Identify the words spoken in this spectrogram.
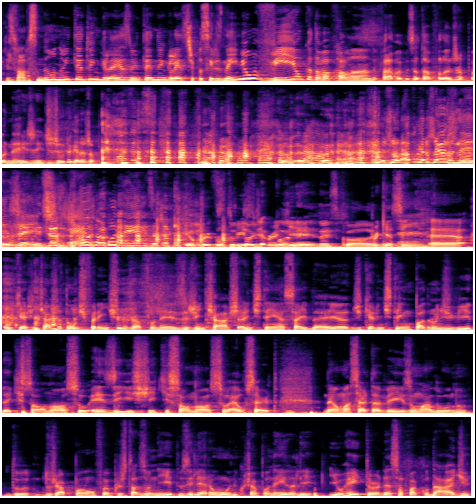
eles falavam assim, não, não entendo inglês, não entendo inglês. Tipo assim, eles nem me ouviam o que eu tava falando. Eu falava, mas eu tava falando japonês, gente, juro que era japonês. eu jurava que era japonês, juro, gente. É japonês, é japonês. Eu pergunto Estudou isso japonês porque... na escola. Porque assim, é, o que a gente acha tão diferente no japonês, a gente acha, a gente tem essa ideia de que a gente tem um padrão de vida que só o nosso existe, que só o nosso é o certo. Né, uma certa vez um aluno do, do Japão foi para os Estados Unidos, ele era o único japonês ali. E o reitor dessa faculdade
